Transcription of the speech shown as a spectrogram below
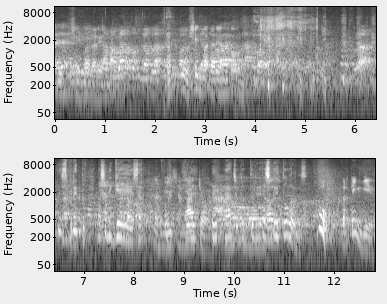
Pusing Pak dari Anto. Pusing Pak dari Anto. Ini spiritual. Pasti digeser. Udah bisa ngaco. Eh, ngaco betul. Ini kan spiritual. Uh, tertinggi.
